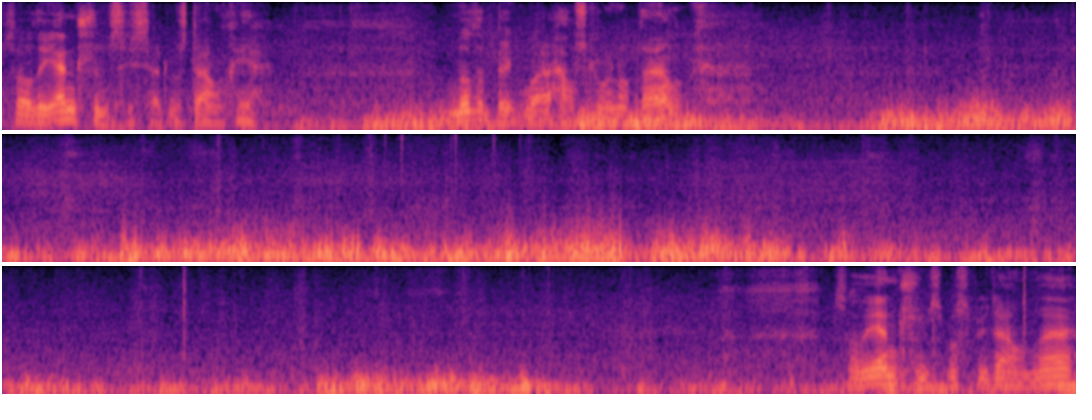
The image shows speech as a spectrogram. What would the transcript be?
So the entrance, he said, was down here. Another big warehouse going up there, look. The entrance must be down there.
